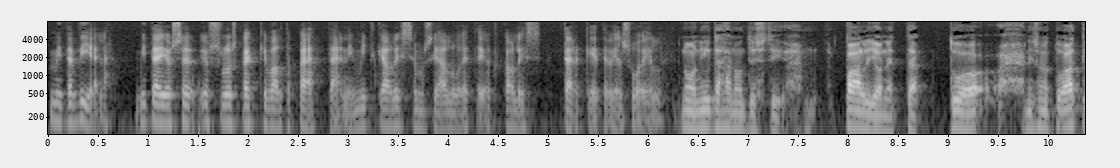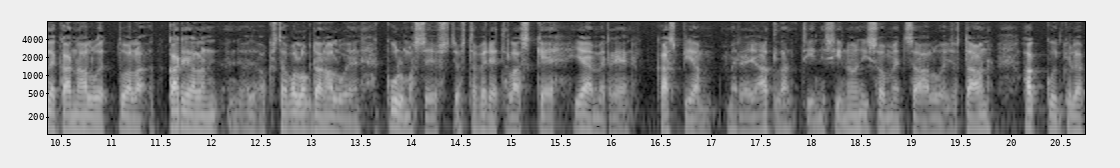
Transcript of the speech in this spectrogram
Mitä vielä? Mitä jos, jos sulla olisi kaikki valta päättää, niin mitkä olisi sellaisia alueita, jotka olisi tärkeitä vielä suojella? No niitähän on tietysti paljon, että tuo niin sanottu Atlekan alue tuolla Karjalan, oikeastaan Vologdan alueen kulmassa, josta vedet laskee jäämereen, Kaspian mereen ja Atlanttiin, niin siinä on iso metsäalue, jota on hakkuin kyllä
